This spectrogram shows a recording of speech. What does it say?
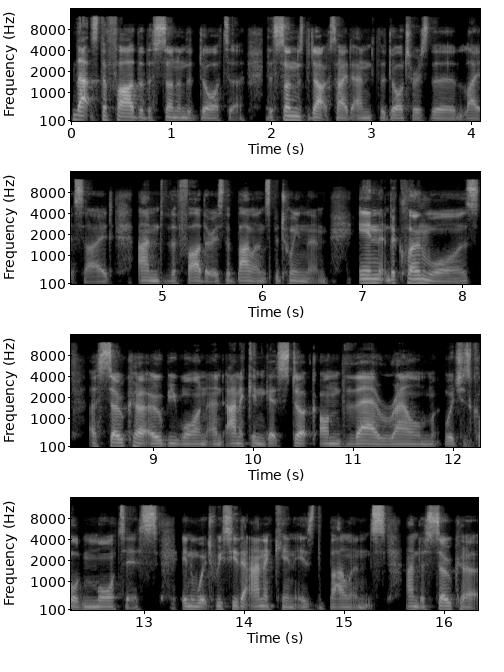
That's the father, the son, and the daughter. The son's the dark side, and the daughter is the light side, and the father is the balance between them. In the Clone Wars, Ahsoka, Obi Wan, and Anakin get stuck on their realm, which is called Mortis, in which we see that Anakin is the balance, and Ahsoka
